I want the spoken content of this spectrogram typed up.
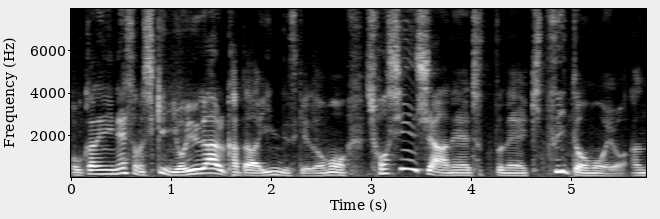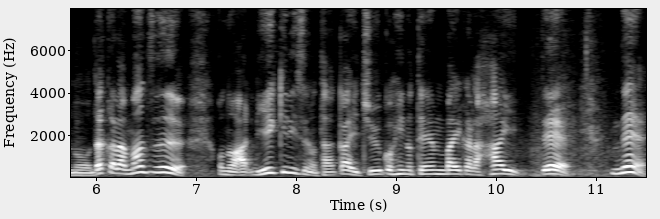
お金にねその資金に余裕がある方はいいんですけども初心者はねちょっとねきついと思うよ。あのだからまずこの利益率の高い中古品の転売から入ってで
